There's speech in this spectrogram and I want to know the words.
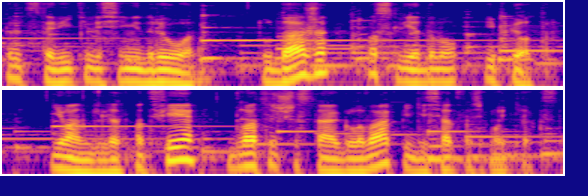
представители Синедриона. Туда же последовал и Петр. Евангелие от Матфея, 26 глава, 58 текст.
